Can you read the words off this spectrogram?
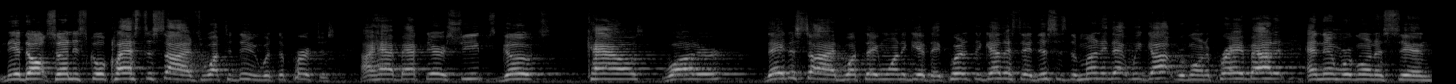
the adult Sunday school class decides what to do with the purchase. I have back there sheep, goats, cows, water, they decide what they want to give. They put it together, say, This is the money that we got. We're going to pray about it, and then we're going to send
